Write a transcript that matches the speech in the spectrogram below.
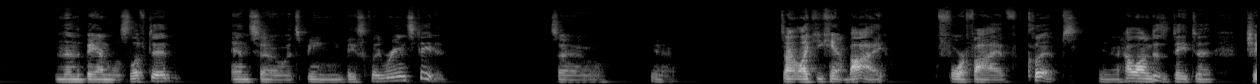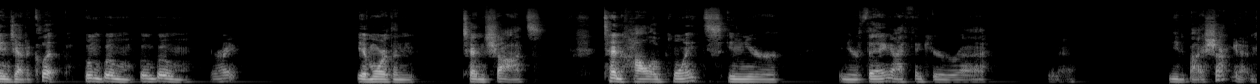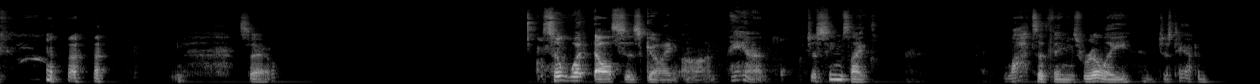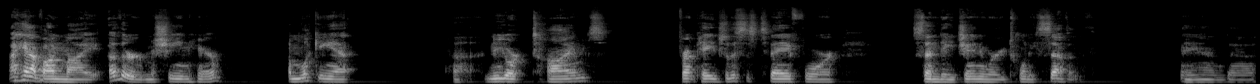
And then the ban was lifted, and so it's being basically reinstated. So, you know, it's not like you can't buy four or five clips. You know, how long does it take to change out a clip? Boom, boom, boom, boom, right? You have more than 10 shots, 10 hollow points in your in your thing. I think you're uh, you know, need to buy a shotgun. so, so what else is going on? Man, just seems like lots of things really have just happened. I have on my other machine here. I'm looking at uh, New York Times front page. This is today for Sunday, January 27th, and uh,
